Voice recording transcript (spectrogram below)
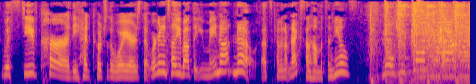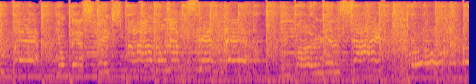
with Steve Kerr, the head coach of the Warriors, that we're going to tell you about that you may not know. That's coming up next on Helmets and Heels. No, you don't have to wear your best smile. Don't have to stand there and burn inside. Oh, oh,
